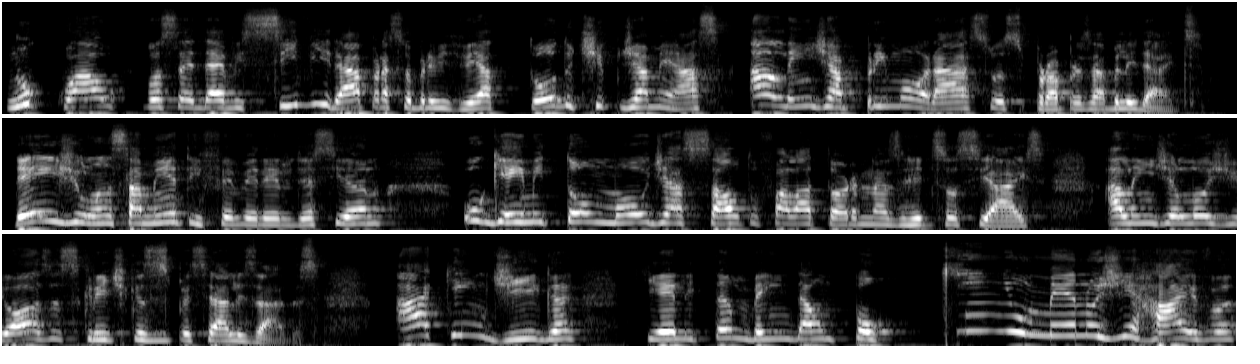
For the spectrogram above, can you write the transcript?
no qual você deve se virar para sobreviver a todo tipo de ameaça, além de aprimorar suas próprias habilidades. Desde o lançamento em fevereiro desse ano, o game tomou de assalto falatório nas redes sociais, além de elogiosas críticas especializadas. Há quem diga que ele também dá um pouco pouquinho menos de raiva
